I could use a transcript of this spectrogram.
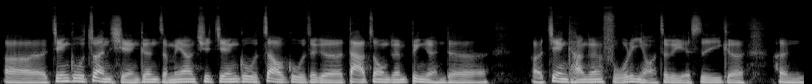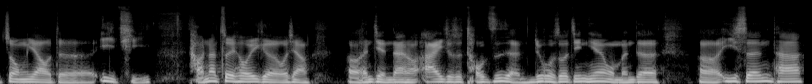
呃，兼顾赚钱跟怎么样去兼顾照顾这个大众跟病人的呃健康跟福利哦，这个也是一个很重要的议题。好，那最后一个，我想呃很简单哦，I 就是投资人。如果说今天我们的呃，医生他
